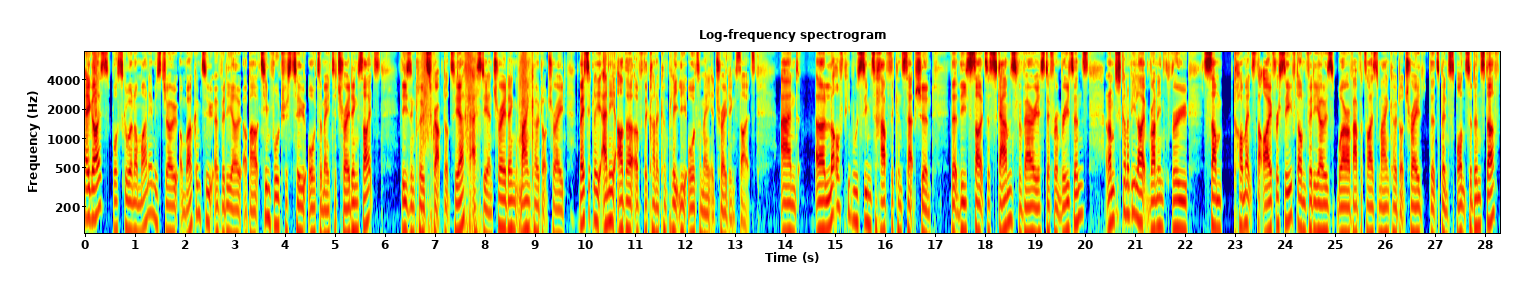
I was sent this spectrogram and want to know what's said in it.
Hey guys, what's going on? My name is Joe and welcome to a video about Team Fortress 2 automated trading sites. These include Scrap.tf, STN Trading, Mannco.trade, basically any other of the kind of completely automated trading sites. And a lot of people seem to have the conception that these sites are scams for various different reasons. And I'm just going to be like running through some comments that I've received on videos where I've advertised Mannco.trade that's been sponsored and stuff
